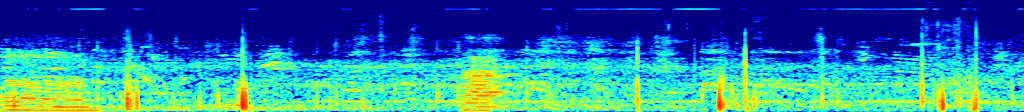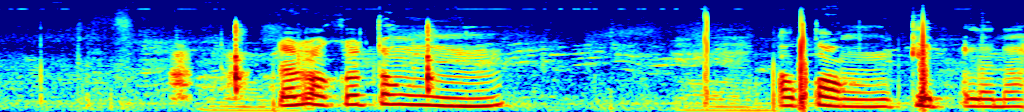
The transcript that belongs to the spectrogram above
อืม แล้วเราก็ต้อง เอากล่องเก็บอะไรนะ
